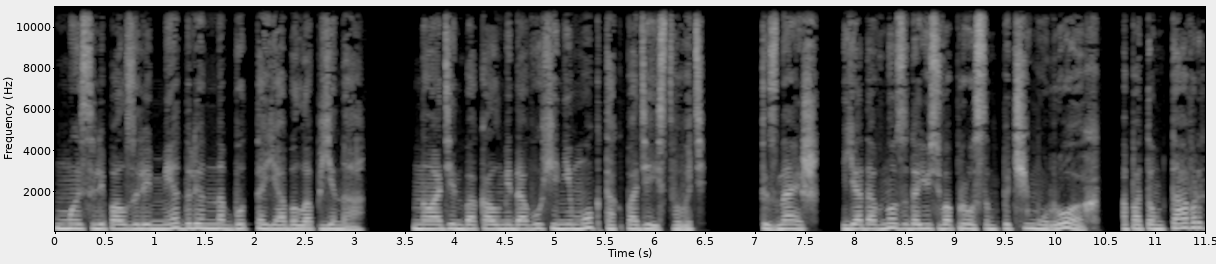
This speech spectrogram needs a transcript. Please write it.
Мысли ползли медленно, будто я была пьяна. Но один бокал медовухи не мог так подействовать. Ты знаешь, я давно задаюсь вопросом, почему Роах, а потом Тавр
